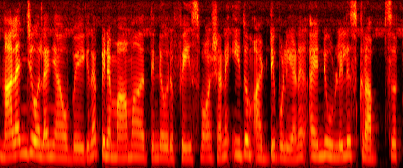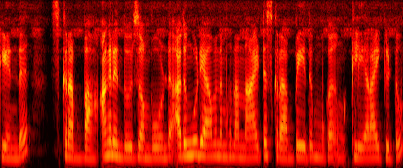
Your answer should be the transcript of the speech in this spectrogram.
നാലഞ്ച് കൊല്ലം ഞാൻ ഉപയോഗിക്കുന്നത്. പിന്നെ മാമാകത്തിന്റെ ഒരു ഫേസ് വാഷാണ് ഇതും അടിപൊളിയാണ്. അതിന്റെ ഉള്ളിൽ സ്ക്രബ്സ് ഒക്കെ ഉണ്ട്. സ്ക്രബ്ബാ അങ്ങനെ എന്തോ ഒരു സംഭവമുണ്ട് അതും കൂടി ആകുമ്പോൾ നമുക്ക് നന്നായിട്ട് സ്ക്രബ് ചെയ്ത് മുഖം ക്ലിയർ ആയി കിട്ടും.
